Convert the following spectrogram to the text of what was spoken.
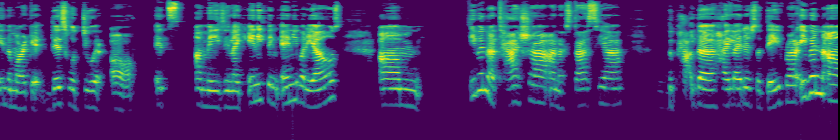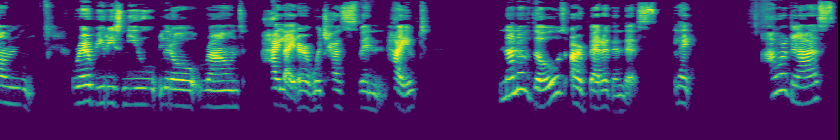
in the market. This will do it all. It's amazing. Like anything anybody else, um, even Natasha, Anastasia, the the highlighters that they brought, even um, Rare Beauty's new little round highlighter, which has been hyped. None of those are better than this. Like Hourglass,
